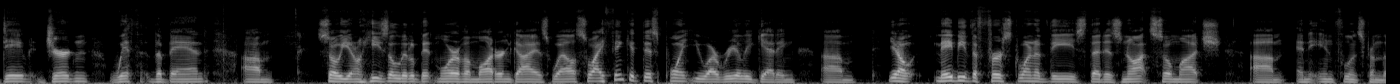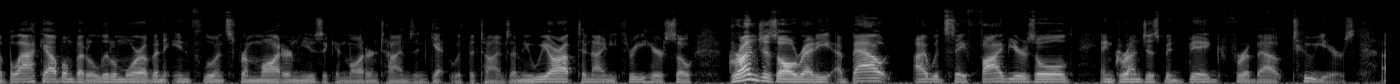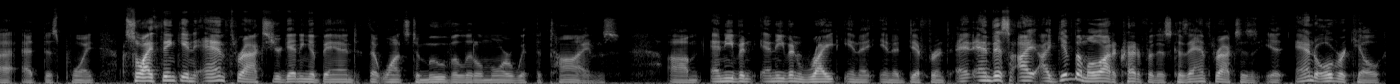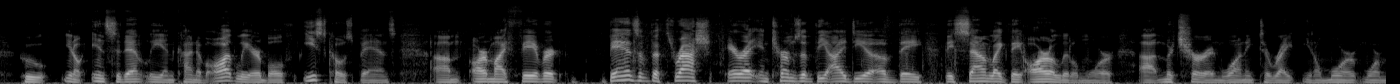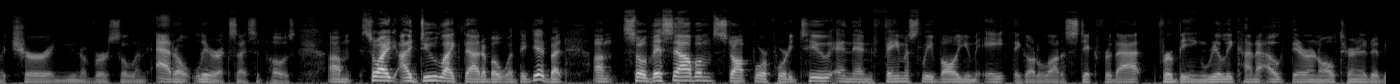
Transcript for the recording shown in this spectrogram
Dave Jerden with the band. Um, so, you know, he's a little bit more of a modern guy as well. So I think at this point you are really getting, um, you know, maybe the first one of these that is not so much um, an influence from the Black Album, but a little more of an influence from modern music and modern times and get with the times. I mean, we are up to 93 here, so grunge is already about I would say five years old, and grunge has been big for about two years uh, at this point. So I think in Anthrax, you're getting a band that wants to move a little more with the times. Um, and even and even write in a in a different and, and this I, I give them a lot of credit for this because Anthrax is and Overkill who you know incidentally and kind of oddly are both East Coast bands um, are my favorite bands of the thrash era in terms of the idea of they they sound like they are a little more uh, mature and wanting to write you know more more mature and universal and adult lyrics I suppose. Um, so I, I do like that about what they did but um, so this album Stomp 442 and then famously Volume 8 they got a lot of stick for that for being really kind of out there and alternative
